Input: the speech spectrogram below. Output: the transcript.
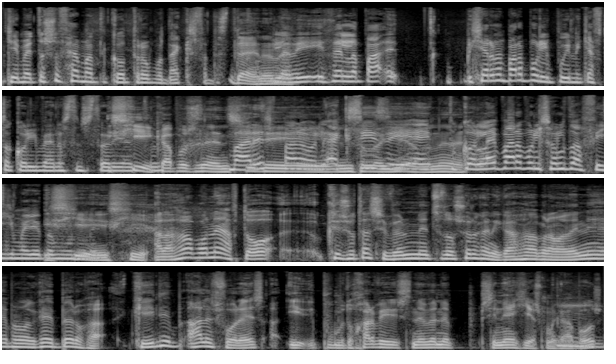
Και με τόσο θεαματικό τρόπο, εντάξει, φανταστικό. Ναι, ναι, ναι. Δηλαδή, ήθελα. πα- ε, χαίρομαι πάρα πολύ που είναι και αυτό κολλημένο στην ιστορία Ισχύει, του. κάπως, ναι, Μ' ενισχύει αρέσει τη πάρα πολύ. Αξίζει. μυθολογία ε, του, ναι. Του κολλάει πάρα πολύ σε όλο το αφήγημα για το Ισχύει, Moonlight. ισχύει. Αλλά θέλω να πω, ναι, αυτό. ε, Ξέρεις, όταν συμβαίνουν έτσι τόσο οργανικά αυτά τα πράγματα είναι πραγματικά υπέροχα. Και είναι άλλες φορές που με το Χάρβι συνέβαινε συνέχεια, ας πούμε, κάπως,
